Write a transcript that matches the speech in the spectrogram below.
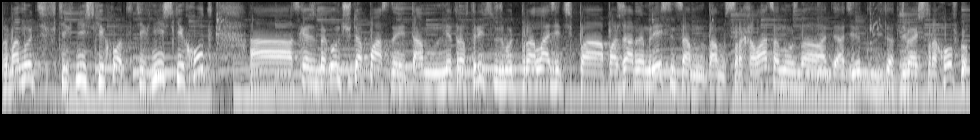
рвануть в технический ход. Технический ход, а, скажем так, он чуть опасный. Там метров 30 нужно будет пролазить по пожарным лестницам, там страховаться нужно, од- од- одеваешь страховку.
